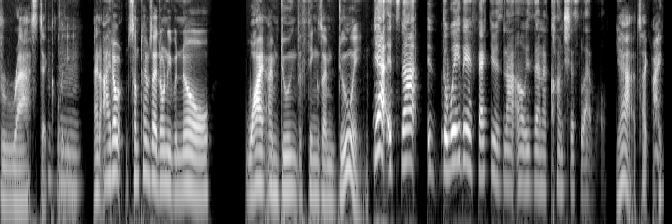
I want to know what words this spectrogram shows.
drastically. Mhm. and i don't sometimes i don't even know why i'm doing the things i'm doing. Yeah, it's not the way they affect you is not always on a conscious level. yeah it's like i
